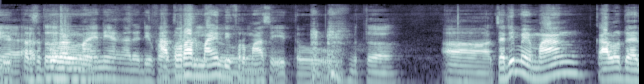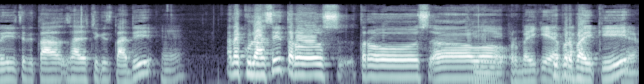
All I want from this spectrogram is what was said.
Ya, tersebut. aturan main yang ada di formasi Aturan main itu. di formasi itu. Betul. Eh, jadi memang kalau dari cerita saya sedikit tadi, Hmm. Regulasi terus terus eh, Diperbaiki ya, Pak? diperbaiki. Iya.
